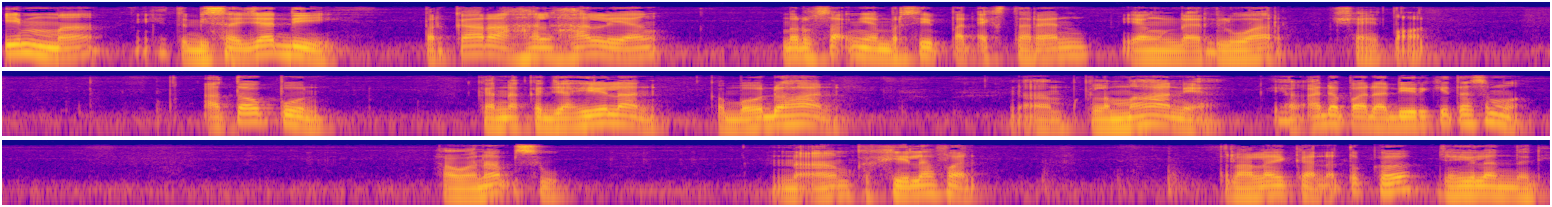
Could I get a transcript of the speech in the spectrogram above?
Imma itu bisa jadi perkara hal-hal yang merusaknya bersifat ekstern yang dari luar syaitan. Ataupun karena kejahilan, kebodohan, nah, kelemahan ya yang ada pada diri kita semua. Hawa nafsu, naam kekhilafan, terlalaikan atau kejahilan tadi.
